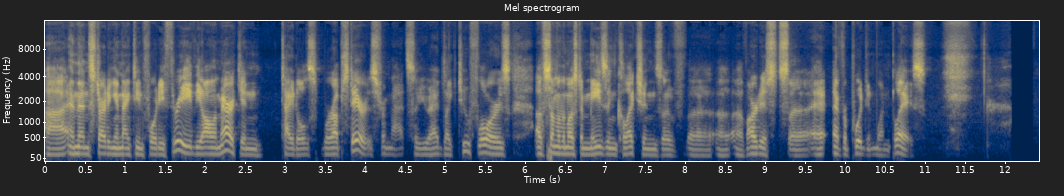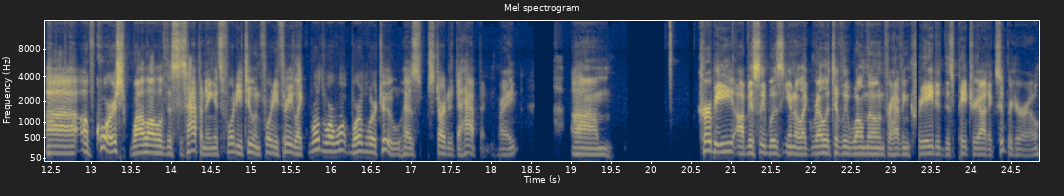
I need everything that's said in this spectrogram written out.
Uh, and then starting in 1943, the All American titles were upstairs from that. So you had like two floors of some of the most amazing collections of uh, uh of artists uh, ever put in one place. Uh, of course, while all of this is happening, it's 42 and 43. Like World War World War II has started to happen, right? Um, Kirby obviously was, you know, like relatively well known for having created this patriotic superhero,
